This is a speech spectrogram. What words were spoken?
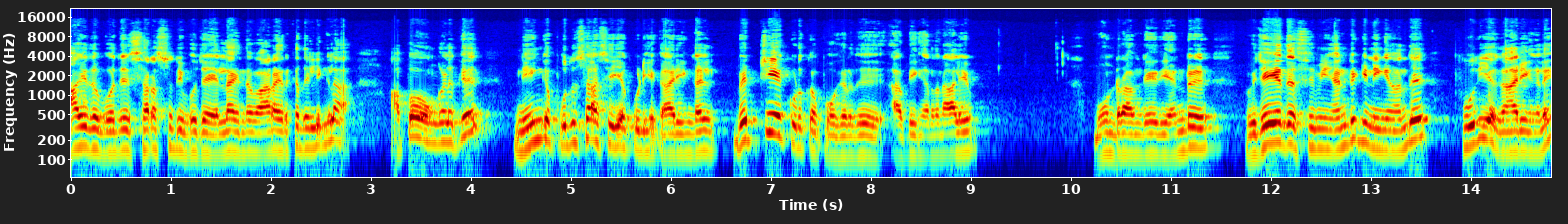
ஆயுத பூஜை சரஸ்வதி பூஜை எல்லாம் இந்த வாரம் இருக்குது இல்லைங்களா? அப்போது உங்களுக்கு நீங்கள் புதுசாக செய்யக்கூடிய காரியங்கள் வெற்றியை கொடுக்க போகிறது அப்படிங்கிறதுனாலையும். மூன்றாம் தேதி அன்று விஜயதசமி அன்றைக்கு நீங்கள் வந்து புதிய காரியங்களை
